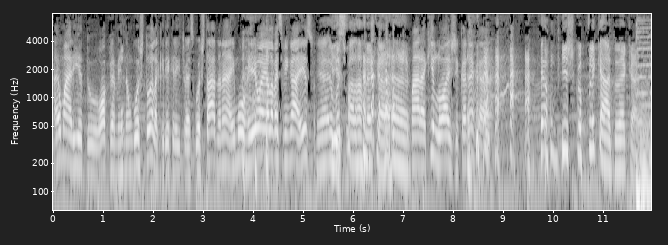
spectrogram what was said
Aí o marido, obviamente, não gostou. Ela queria que ele tivesse gostado, né? Aí morreu, aí ela vai se vingar, é isso? É, eu vou te Isso. falar, né, cara? Mara, que lógica, né, cara? É um bicho complicado, né, cara?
